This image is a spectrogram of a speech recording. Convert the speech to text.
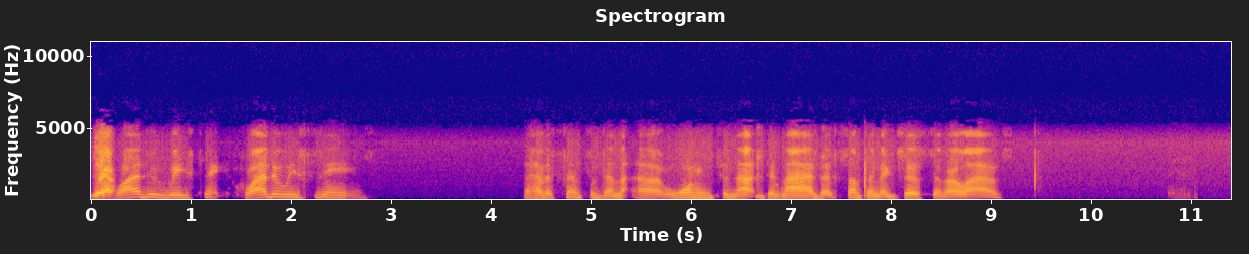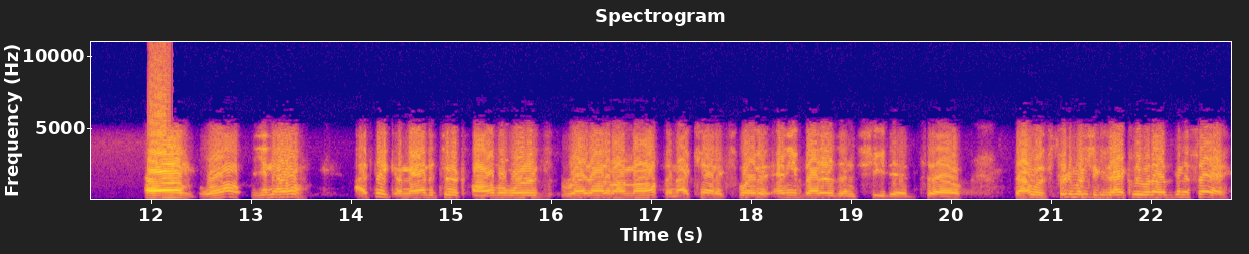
Yeah. Why do we think? Why do we seem to have a sense of den- uh, wanting to not deny that something exists in our lives? Um, well, you know, I think Amanda took all the words right out of my mouth, and I can't explain it any better than she did. So that was pretty much exactly what I was going to say.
